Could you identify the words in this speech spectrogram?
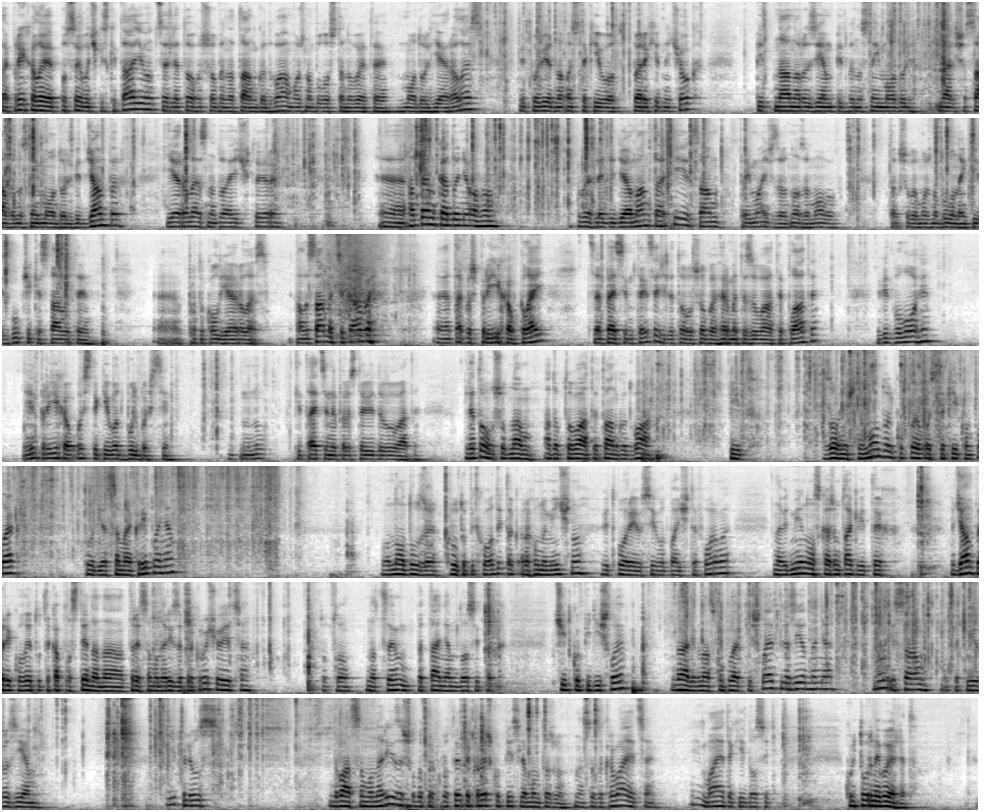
Так, приїхали посилочки з Китаю. Це для того, щоб на Tango 2 можна було встановити модуль ERLS. Відповідно, ось такий от перехідничок під нанороз'єм, під виносний модуль. Далі сам виносний модуль від Jumper ERLS на 2.4. Е, антенка до нього у вигляді діаманта і сам приймач заодно замовив так, щоб можна було на якісь губчики ставити е, протокол ERLS. Але саме цікаве, е, також приїхав клей. Це B7000 для того, щоб герметизувати плати від вологи. І він приїхав ось такі от бульбашці. Ну, китайці не перестають дивувати. Для того, щоб нам адаптувати Tango 2 під зовнішній модуль, купив ось такий комплект. Тут є саме кріплення. Воно дуже круто підходить, так ергономічно, відтворює всі, от бачите, форми. На відміну, скажімо так, від тих в джампері, коли тут така пластина на три самонарізи прикручується. Тобто над цим питанням досить так чітко підійшли. Далі в нас в комплекті шлейф для з'єднання. Ну і сам такий роз'єм. І плюс два самонарізи, щоб прикрутити кришку після монтажу. Вона все закривається і має такий досить культурний вигляд.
